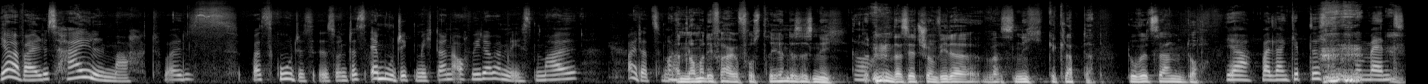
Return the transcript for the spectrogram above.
ja, weil das heil macht, weil das was Gutes ist. Und das ermutigt mich dann auch wieder beim nächsten Mal weiterzumachen. Und nochmal die Frage, frustrierend ist es nicht, Doch. dass jetzt schon wieder was nicht geklappt hat. Du würdest sagen, doch. Ja, weil dann gibt es diesen Moment,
